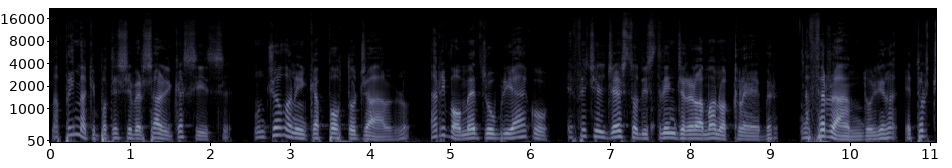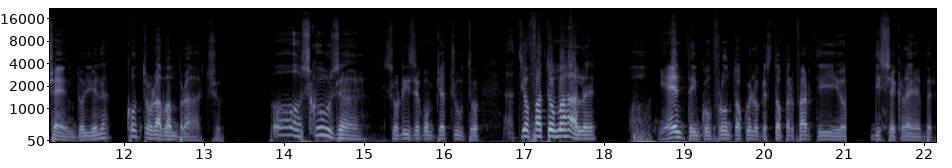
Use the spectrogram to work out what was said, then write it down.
Ma prima che potesse versare il cassis, un giovane in cappotto giallo arrivò mezzo ubriaco e fece il gesto di stringere la mano a Kleber, afferrandogliela e torcendogliela contro l'avambraccio. Oh, scusa, sorrise compiaciuto, ti ho fatto male. Oh, niente in confronto a quello che sto per farti io, disse Kleber.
